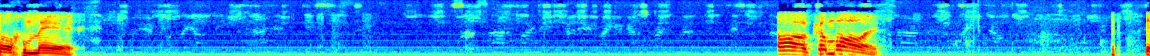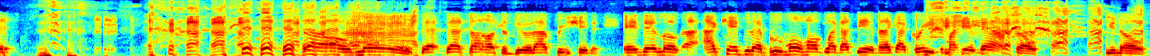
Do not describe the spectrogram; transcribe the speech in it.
Oh man. Oh, come on. oh man, that, that's awesome, dude. I appreciate it. And then look, I, I, can't do that blue mohawk like I did, but I got grays in my hair now, so you know,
